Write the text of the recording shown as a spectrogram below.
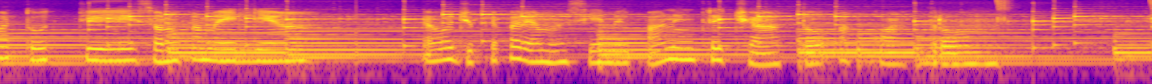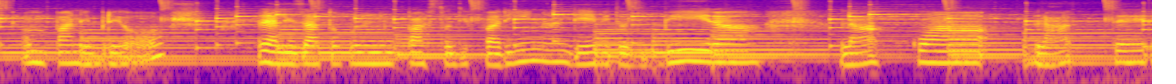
a tutti, sono Camelia e oggi prepariamo insieme il pane intrecciato a 4. Un pane brioche realizzato con un impasto di farina, lievito di birra, l'acqua, latte,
